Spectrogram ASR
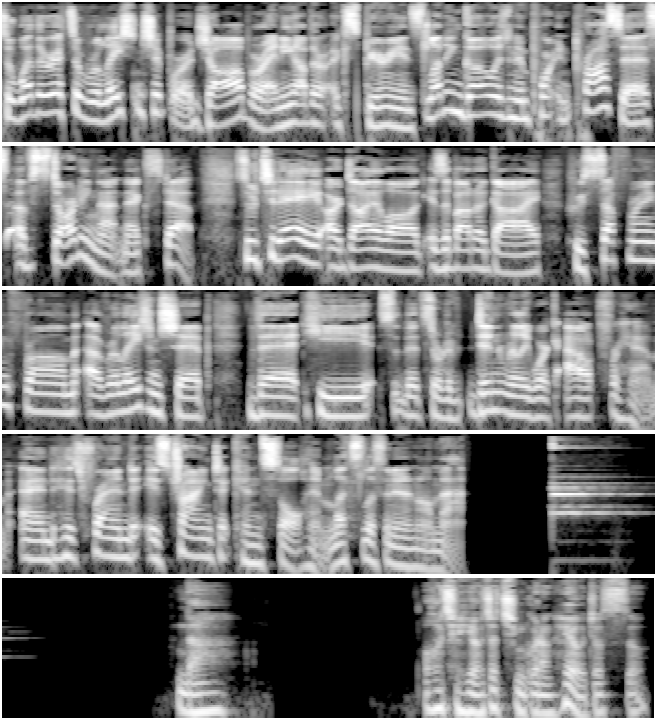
So whether it's a relationship or a job or any other experience, letting go is an important process of starting that next step. So today our dialogue is about a guy who's suffering from a relationship that he, that sort of didn't really work out for him. And his friend is trying to console him. Let's listen in on that. 나 어제 여자친구랑 헤어졌어.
